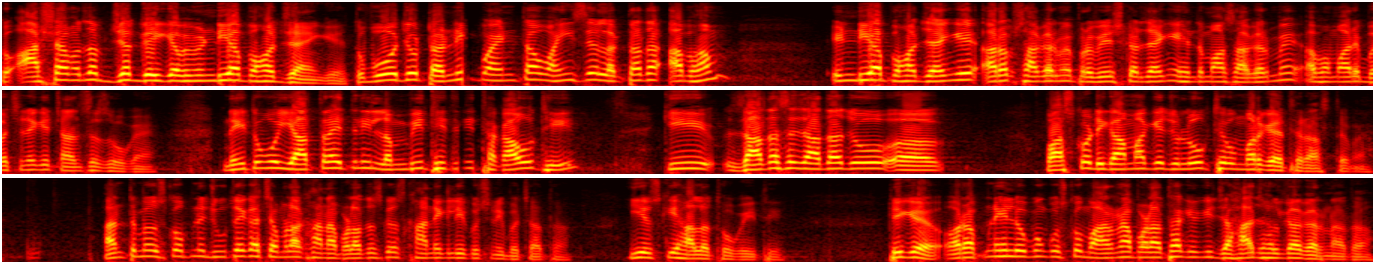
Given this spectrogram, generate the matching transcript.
तो आशा मतलब जग गई कि अब हम इंडिया पहुँच जाएँगे। तो वो जो टर्निंग पॉइंट था, वहीं से लगता था, अब हम इंडिया पहुँच जाएँगे, अरब सागर में प्रवेश कर जाएँगे, हिंद महासागर में, अब हमारे बचने के चांसेस हो गए नहीं तो वो यात्रा इतनी लंबी थी, इतनी थकाऊ थी, कि ज़्यादा से ज़्यादा जो वास्को डिगामा के जो लोग थे, वो मर गए थे रास्ते में। अंत में उसको अपने जूते का चमड़ा खाना पड़ा तो उसके पास खाने के लिए कुछ नहीं बचा था। ये उसकी हालत हो गई थी। ठीक है? और अपने ही लोगों को उसको मारना पड़ा था क्योंकि जहाज़ हल्का करना था।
